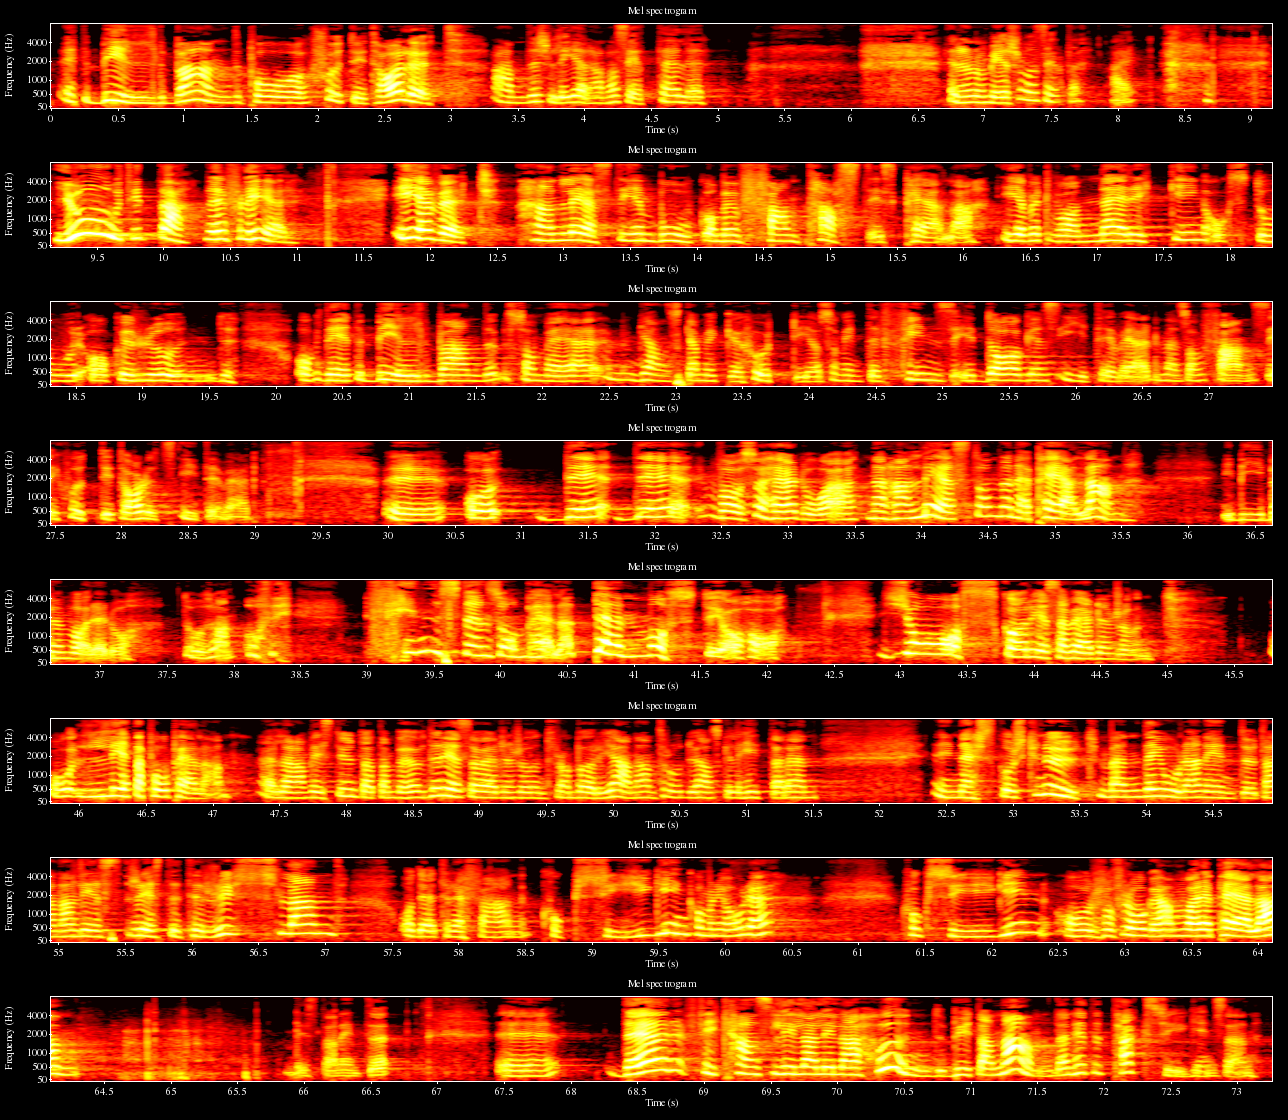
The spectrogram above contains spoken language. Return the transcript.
Ett bildband på 70-talet. Anders ler, han har sett det eller? Är det någon mer som har sett det? Nej. Jo, titta, det är fler. Evert, han läste i en bok om en fantastisk pärla. Evert var närking och stor och rund. Och det är ett bildband som är ganska mycket hurtig och som inte finns i dagens IT-värld men som fanns i 70-talets IT-värld. Eh, och det, det, var så här då att när han läste om den här pärlan, i Bibeln var det då, då sa han Åh, finns det en sån pärla? Den måste jag ha jag ska resa världen runt och leta på pärlan. Eller han visste ju inte att han behövde resa världen runt från början. Han trodde att han skulle hitta den i Närsgårdsknut, men det gjorde han inte. Utan han reste till Ryssland och där träffade han Koksygin, kommer ni ihåg det? Koksygin och så frågade han var är pärlan? Visste han inte. Eh, där fick hans lilla, lilla hund byta namn. Den hette Taxhygin sen.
